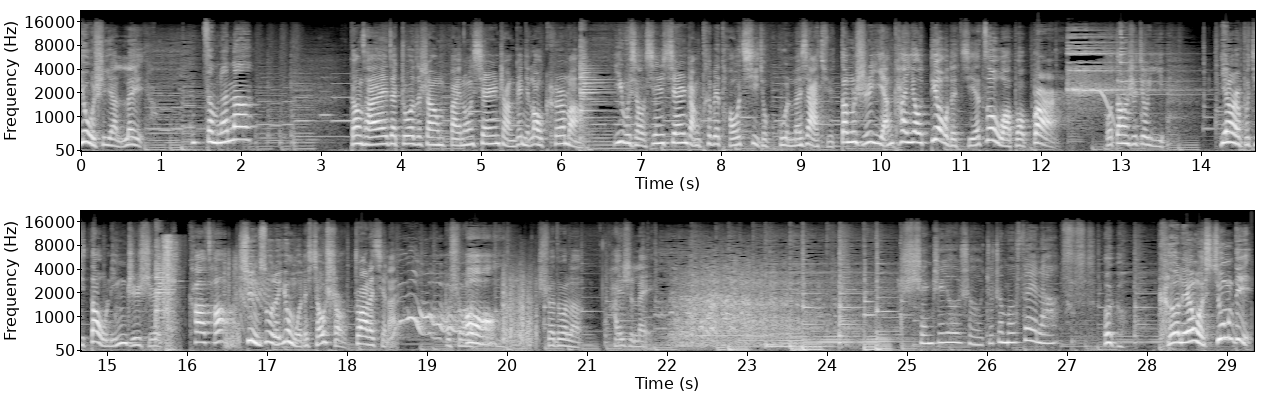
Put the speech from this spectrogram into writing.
又是眼泪啊！怎么了呢？刚才在桌子上摆弄仙人掌跟你唠嗑嘛，一不小心仙人掌特别淘气就滚了下去，当时眼看要掉的节奏啊，宝贝儿，我当时就以掩耳不及盗铃之时，咔嚓，迅速的用我的小手抓了起来。不说了，哦说多了还是累。神之右手就这么废了？哎呦，可怜我兄弟！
